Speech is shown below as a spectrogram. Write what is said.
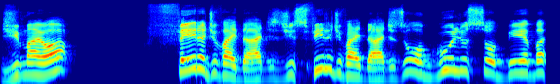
de maior feira de vaidades, desfile de vaidades, orgulho, soberba,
